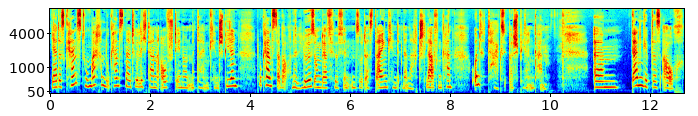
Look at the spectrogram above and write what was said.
Ja, das kannst du machen. Du kannst natürlich dann aufstehen und mit deinem Kind spielen. Du kannst aber auch eine Lösung dafür finden, sodass dein Kind in der Nacht schlafen kann und tagsüber spielen kann. Ähm, dann gibt es auch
